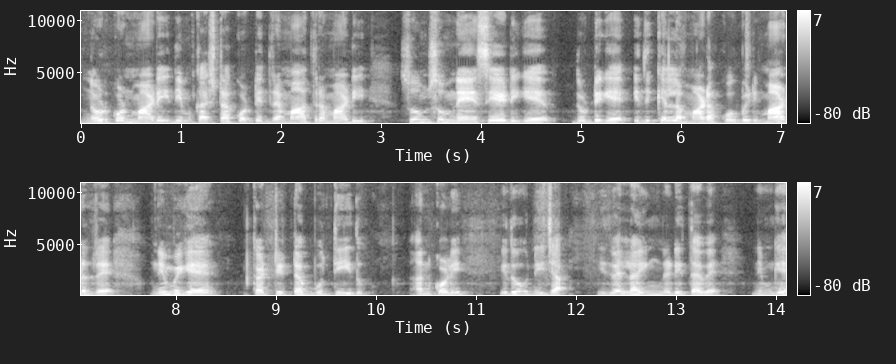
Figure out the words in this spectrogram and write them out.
ನೋಡ್ಕೊಂಡು ಮಾಡಿ ನಿಮ್ಮ ಕಷ್ಟ ಕೊಟ್ಟಿದ್ರೆ ಮಾತ್ರ ಮಾಡಿ. ಸುಮ್ಮ ಸುಮ್ಮನೆ ಸೇಡಿಗೆ, ದುಡ್ಡಿಗೆ ಇದಕ್ಕೆಲ್ಲ ಮಾಡೋಕ್ಕೆ ಹೋಗಬೇಡಿ. ಮಾಡಿದ್ರೆ ನಿಮಗೆ ಕಟ್ಟಿಟ್ಟ ಬುತ್ತಿ ಇದು ಅಂದ್ಕೊಳ್ಳಿ ಇದು ನಿಜ. ಇದೆಲ್ಲ ಹಿಂಗೆ ನಡೀತವೆ. ನಿಮಗೆ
